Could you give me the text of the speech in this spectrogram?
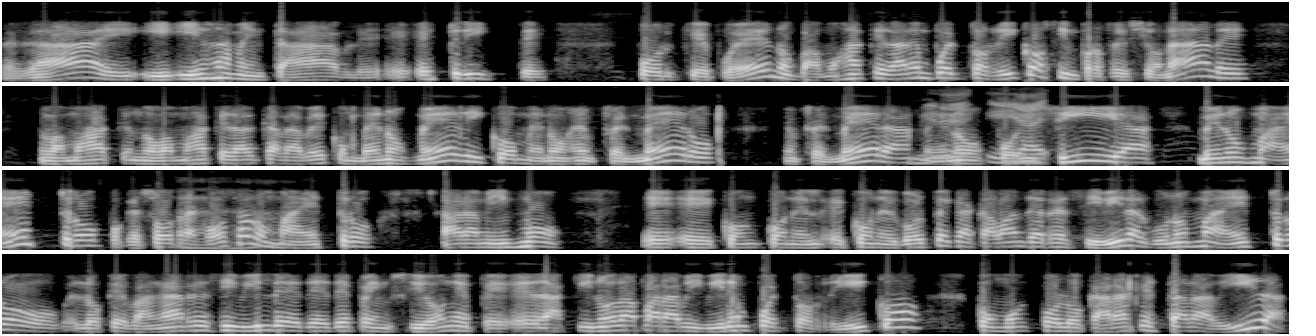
¿verdad? Y, y- y es lamentable, es, es triste, porque pues nos vamos a quedar en Puerto Rico sin profesionales, nos vamos a, nos vamos a quedar cada vez con menos médicos, menos enfermeros, enfermeras, Mire, menos hay- policías, menos maestros, porque es otra Ajá. cosa, los maestros ahora mismo eh, eh, con, con, el, eh, con el golpe que acaban de recibir, algunos maestros lo que van a recibir de, de, de pensión, eh, eh, aquí no da para vivir en Puerto Rico, como con lo cara que está la vida.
